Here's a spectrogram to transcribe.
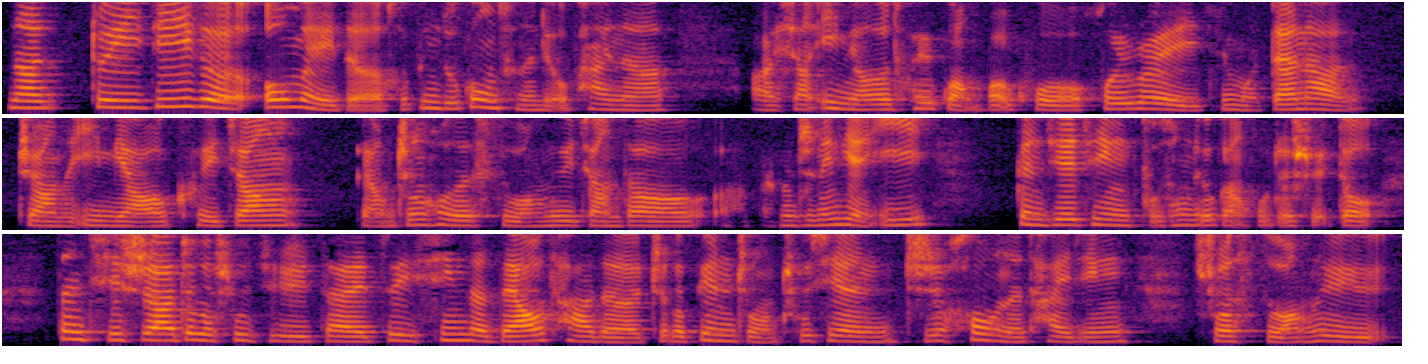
那对于第一个欧美的和病毒共存的流派呢，啊，像疫苗的推广，包括辉瑞以及莫丹娜这样的疫苗，可以将两针后的死亡率降到呃百分之零点一，更接近普通流感或者水痘。但其实啊，这个数据在最新的 Delta 的这个变种出现之后呢，它已经说死亡率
